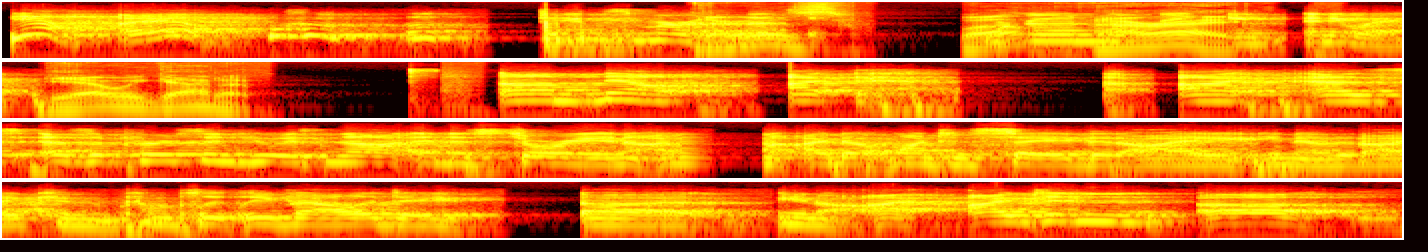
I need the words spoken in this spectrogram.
Yeah, I am. Woo-hoo. James Morone. There is. Well, Morone all right. Anyway. Yeah, we got it. Um, now, I I, as as a person who is not an historian, I'm, I don't want to say that I, you know, that I can completely validate. Uh, you know, I, I didn't uh,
